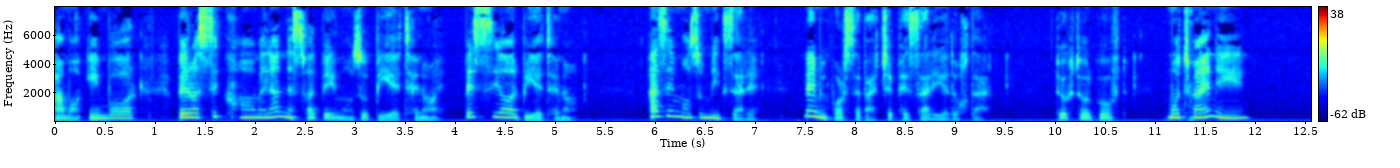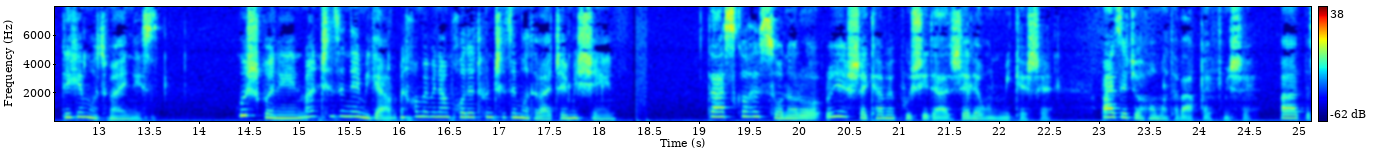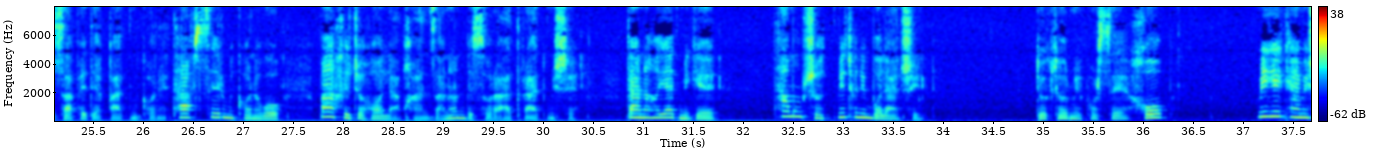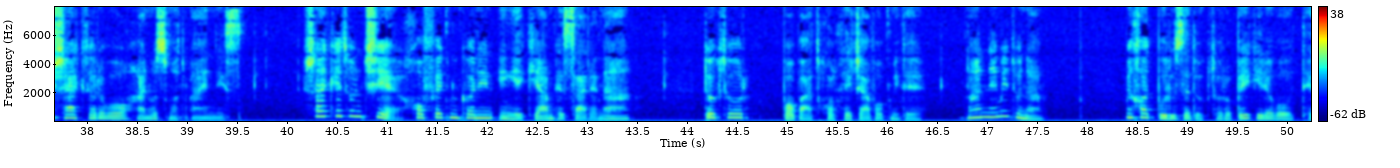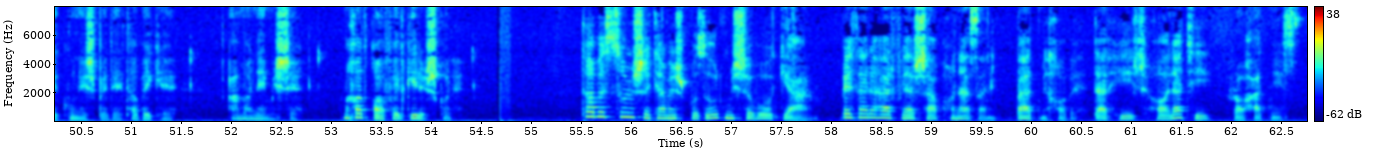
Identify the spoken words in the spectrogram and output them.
اما این بار به راستی کاملا نسبت به این موضوع بیاعتناه بسیار بیاعتنا از این موضوع میگذره. نمی‌پرسه بچه پسر یا دختر. دکتر گفت مطمئنین دیگه مطمئن نیست. گوش کنین من چیزی نمیگم. می‌خوام ببینم خودتون چیزی متوجه میشین. دستگاه سونا رو روی شکم پوشیده از ژل اون می‌کشه. بعضی جاها متوقف میشه. بعد به صفحه دقت می‌کنه تفسیر می‌کنه و برخی جاها لبخند زنان به سرعت رد میشه. در نهایت میگه تموم شد می‌تونیم بلند شین. دکتر می‌پرسه خب؟ میگه کمی شک داره و هنوز مطمئن نیست. شکتون چیه؟ خب فکر می‌کنین این یکی هم پسره نه؟ دکتر با بدخلقی جواب میده. من نمی‌دونم. می‌خواد بلوز دکتر رو بگیره و تکونش بده تا بگه. اما نمیشه. می‌خواد قافلگیرش کنه. تابستون شکمش بزرگ میشه و گرم. بهتر حرفی از شبها نزنیم. بد میخوابه. در هیچ حالتی راحت نیست.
